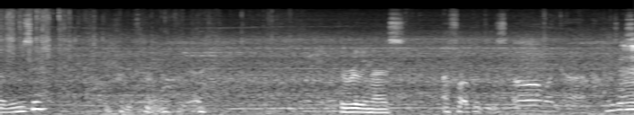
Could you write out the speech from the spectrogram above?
let me see. They're pretty clean. Yeah. They're really nice. I fuck with these. Oh my god. What does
